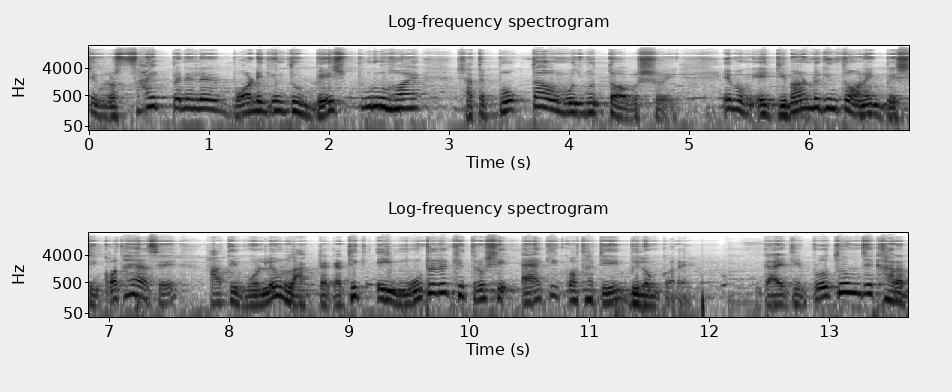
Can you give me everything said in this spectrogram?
সেগুলোর সাইড প্যানেলের বডি কিন্তু বেশ পুরু হয়, সাথে পোক্তা ও মজবুত তো অবশ্যই। এবং এই ডিমান্ডও কিন্তু অনেক বেশি। কথায় আছে, হাতি মরলেও লাখ টাকা। ঠিক এই মোটরের ক্ষেত্রেও সেই একই কথাটি বিলং করে। গাড়িটির প্রথম যে খারাপ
